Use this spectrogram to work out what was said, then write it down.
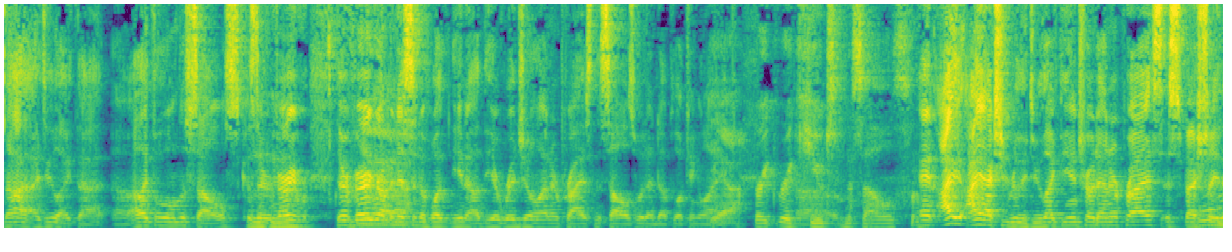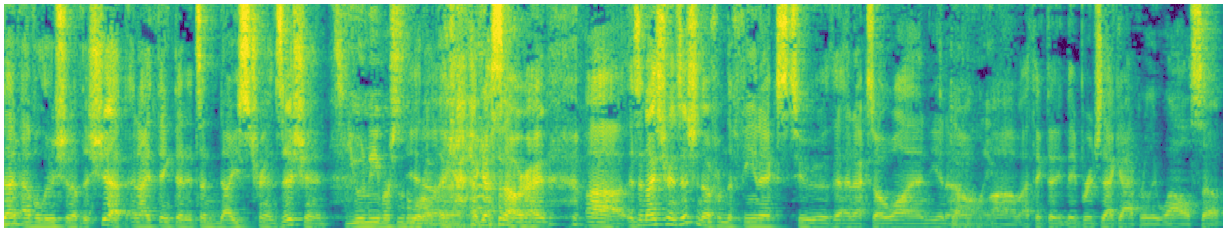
No, I do like that. Uh, I like the little nacelles because they're very they're very Mm-hmm. Yeah. reminiscent of what you know the original Enterprise nacelles would end up looking like. Yeah, very very cute nacelles. And I, I actually really do like the intro to Enterprise, especially Mm-hmm. that evolution of the ship. And I think that it's a nice transition. It's you and me versus the You world. know, there. I guess so, right? Uh, it's a nice transition though from the Phoenix to the NX-01. You know, um, I think they they bridge that gap really well. So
